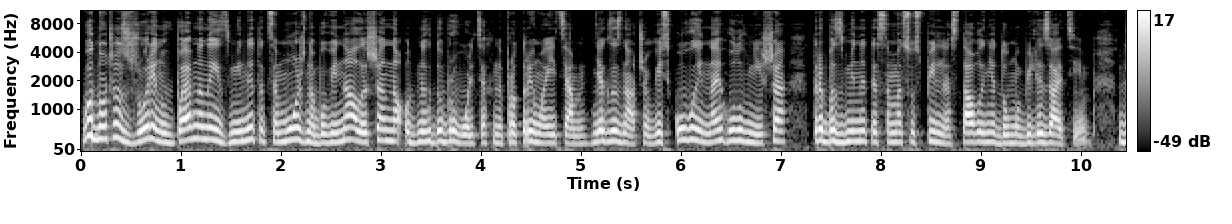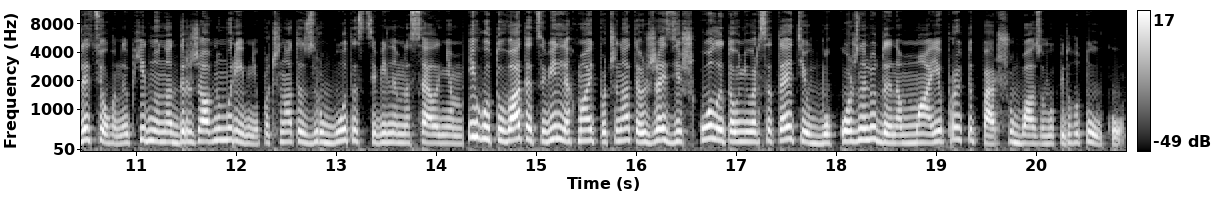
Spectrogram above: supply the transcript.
Водночас Жорін впевнений, змінити це можна, бо війна лише на одних добровольцях не протримається. Як зазначив військовий, найголовніше треба змінити саме суспільне ставлення до мобілізації. Для цього необхідно на державному рівні починати з роботи з цивільним населенням і готувати цивільних мають починати вже зі школи та університетів, бо кожна людина має пройти першу базову підготовку.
